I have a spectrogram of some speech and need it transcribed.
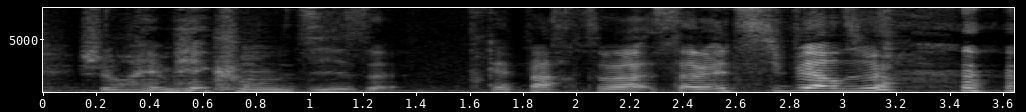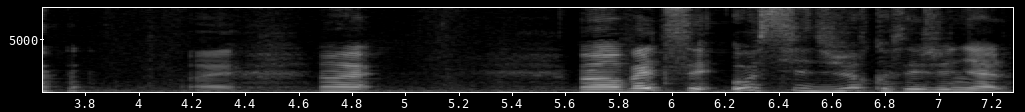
J'aurais aimé qu'on me dise prépare-toi, ça va être super dur. Ouais. Ouais. Bah, en fait, c'est aussi dur que c'est génial.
